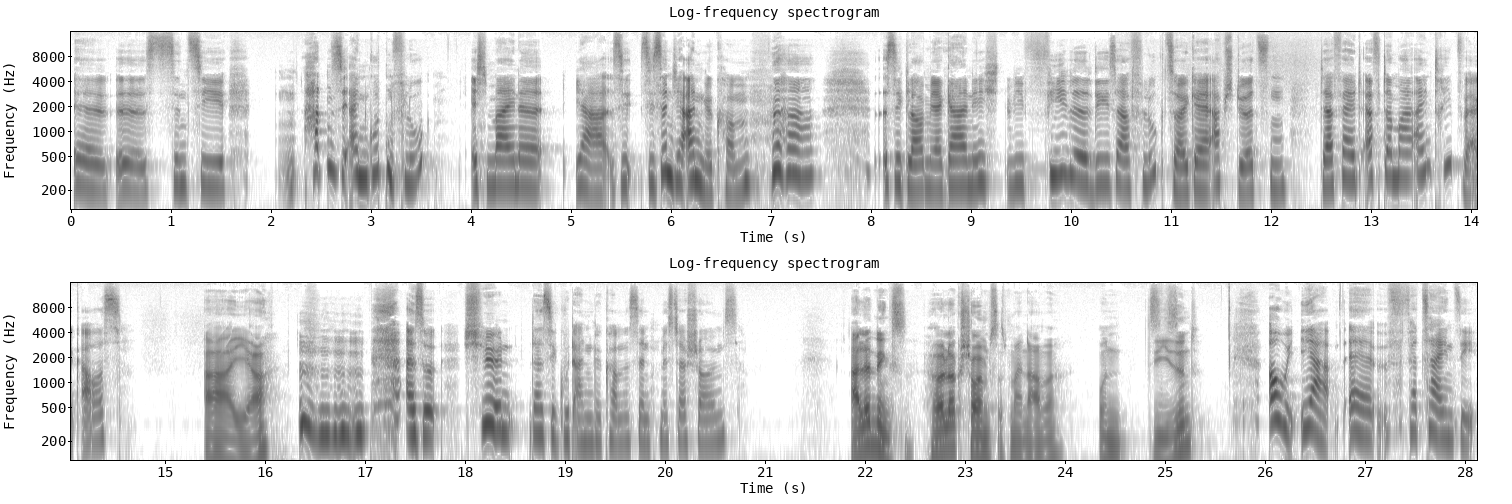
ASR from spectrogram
Äh, äh, sind Sie. Hatten Sie einen guten Flug? Ich meine, ja, Sie, Sie sind ja angekommen. Sie glauben ja gar nicht, wie viele dieser Flugzeuge abstürzen. Da fällt öfter mal ein Triebwerk aus. Ah, ja. also schön, dass Sie gut angekommen sind, Mr. Sholmes. Allerdings, Herlock Sholmes ist mein Name. Und Sie sind? Oh ja, äh, verzeihen Sie,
